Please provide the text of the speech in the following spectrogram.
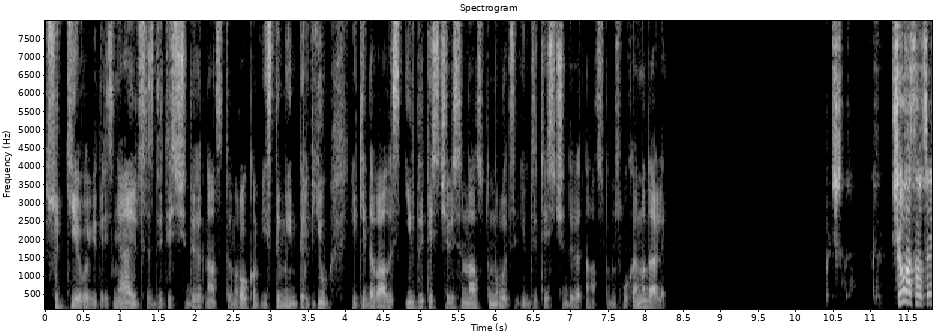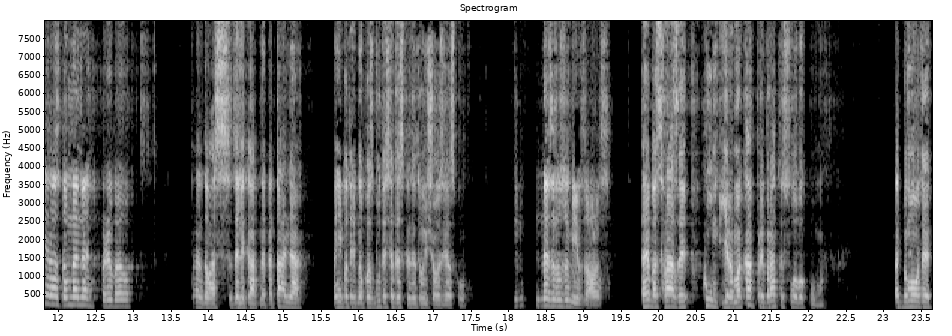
суттєво відрізняються з 2019 роком і з тими інтерв'ю, які давались і в 2018 році, і в 2019. Слухаємо далі. Що вас на цей раз до мене привело? До вас делікатне питання. Мені потрібно позбутися дискредитуючого зв'язку. Не зрозумів зараз. Треба з фрази кум Єрмака прибрати слово кум. Так би мовити,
